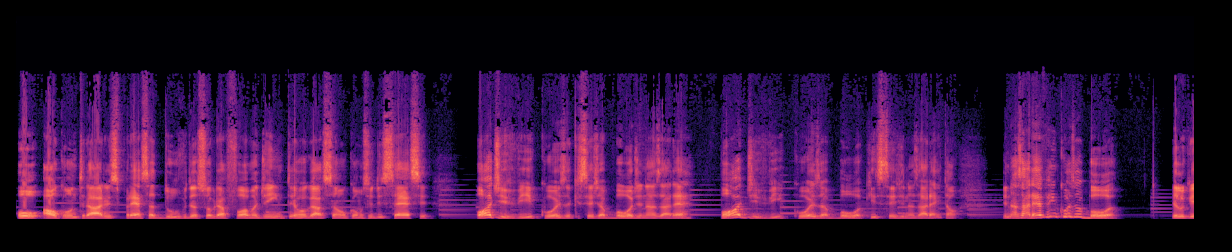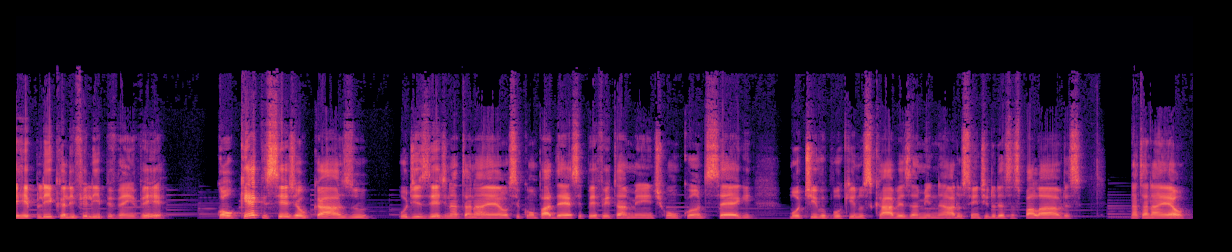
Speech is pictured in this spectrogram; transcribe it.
Ou, ao contrário, expressa dúvida sobre a forma de interrogação, como se dissesse: Pode vir coisa que seja boa de Nazaré? Pode vir coisa boa que seja de Nazaré? Então, de Nazaré vem coisa boa. Pelo que replica-lhe Felipe, vem ver. Qualquer que seja o caso, o dizer de Natanael se compadece perfeitamente com o quanto segue, motivo por que nos cabe examinar o sentido dessas palavras. Natanael,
